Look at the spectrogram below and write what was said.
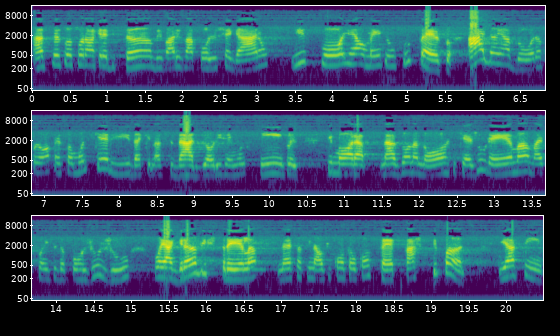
as pessoas foram acreditando e vários apoios chegaram e foi realmente um sucesso. A ganhadora foi uma pessoa muito querida aqui na cidade, de origem muito simples, que mora na Zona Norte, que é Jurema, mais conhecida por Juju. Foi a grande estrela nessa final que contou com sete participantes. E assim,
